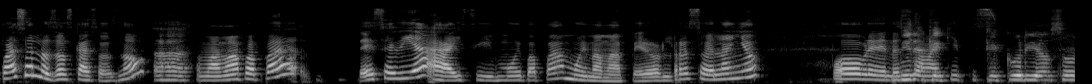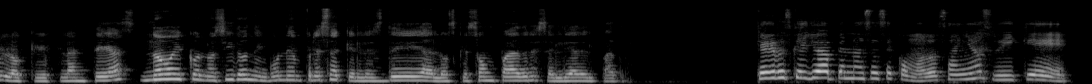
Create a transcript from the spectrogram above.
pasan los dos casos, ¿no? Ajá. Mamá, papá, ese día, ay, sí, muy papá, muy mamá, pero el resto del año, pobre de los Mira, qué, qué curioso lo que planteas. No he conocido ninguna empresa que les dé a los que son padres el Día del Padre. ¿Qué crees que yo apenas hace como dos años vi que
